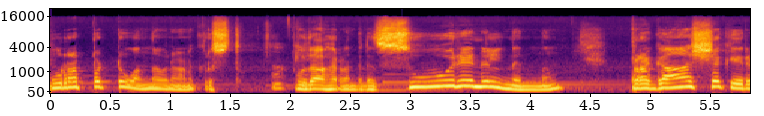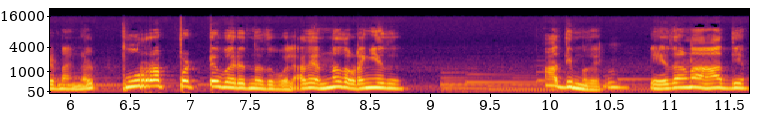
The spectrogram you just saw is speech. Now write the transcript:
പുറപ്പെട്ടു വന്നവനാണ് ക്രിസ്തു. ഉദാഹരണത്തിന് സൂര്യനിൽ നിന്നും പ്രകാശകിരണങ്ങൾ പുറപ്പെട്ടു വരുന്നത് പോലെ അത് എന്നാ തുടങ്ങിയത്? ആദ്യം മുതൽ. ഏതാണ് ആദ്യം?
